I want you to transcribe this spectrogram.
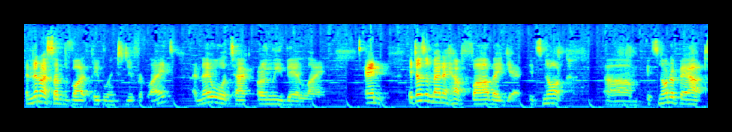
And then I subdivide people into different lanes, and they will attack only their lane. And it doesn't matter how far they get. It's not. Um, it's not about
